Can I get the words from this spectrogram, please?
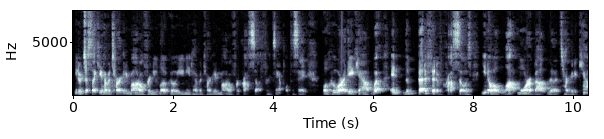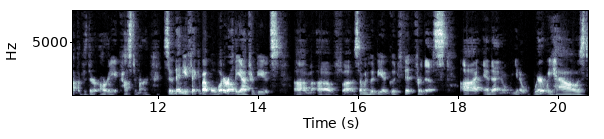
you know, just like you have a targeting model for new logo, you need to have a targeting model for cross sell, for example, to say, well, who are the account? Well, and the benefit of cross sell is you know a lot more about the target account because they're already a customer. So then you think about, well, what are all the attributes um, of uh, someone who would be a good fit for this? Uh, and then, you know, where we housed?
